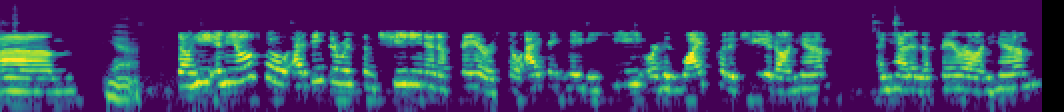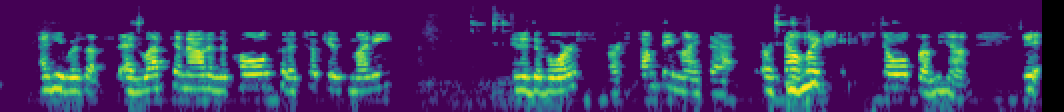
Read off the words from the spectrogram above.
Um, yeah. So he and he also, I think there was some cheating and affairs. So I think maybe he or his wife could have cheated on him and had an affair on him, and he was up and left him out in the cold. Could have took his money in a divorce or something like that, or felt mm-hmm. like she stole from him. It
